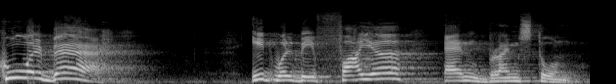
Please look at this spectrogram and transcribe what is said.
Who will bear? It will be fire and brimstone.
